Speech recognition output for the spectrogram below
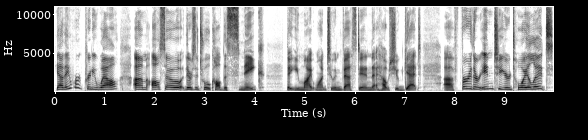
Yeah, they work pretty well. Um, also, there's a tool called the snake that you might want to invest in that helps you get uh, further into your toilet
